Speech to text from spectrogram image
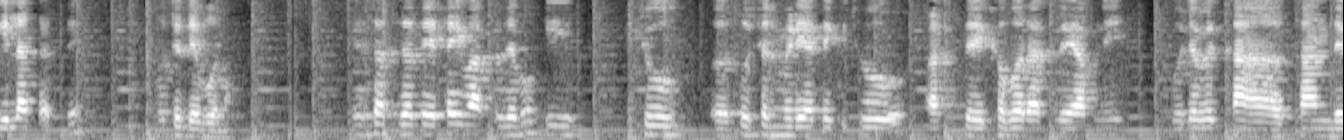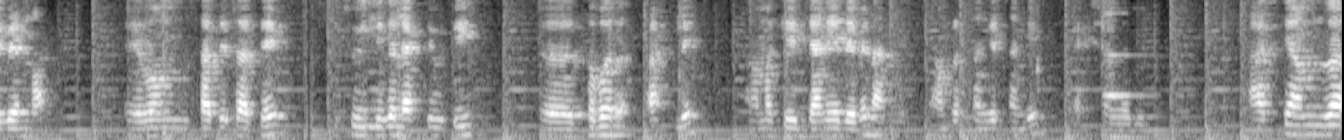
এলাকাতে হতে দেব না এর সাথে সাথে এটাই বার্তা দেবো কি কিছু সোশ্যাল মিডিয়াতে কিছু আসতে খবর আসলে আপনি ওইভাবে কান দেবেন না এবং সাথে সাথে কিছু ইলিগাল অ্যাক্টিভিটি খবর আসলে আমাকে জানিয়ে দেবেন, আমি আমরা সঙ্গে সঙ্গে অ্যাকশন নেব। আজকে আমরা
